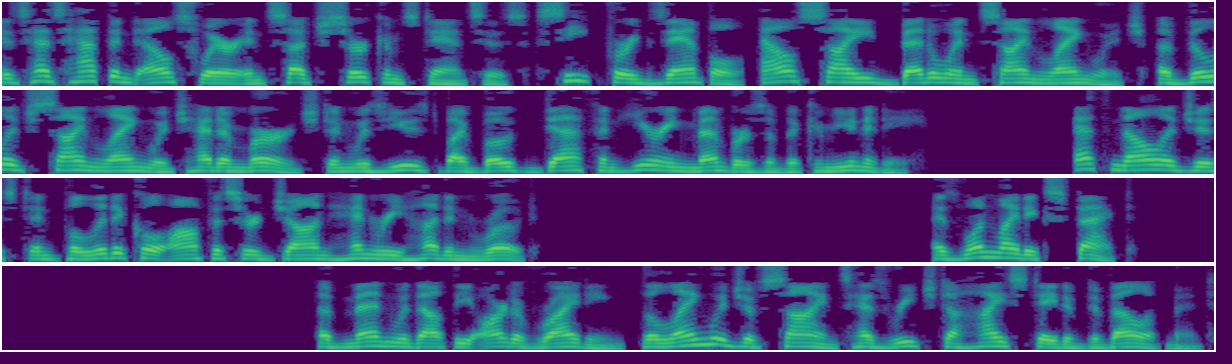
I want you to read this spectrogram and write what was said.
As has happened elsewhere in such circumstances, see, for example, Al-Sayyid Bedouin Sign Language, a village sign language had emerged and was used by both deaf and hearing members of the community. Ethnologist and political officer John Henry Hutton wrote, as one might expect, of men without the art of writing, the language of signs has reached a high state of development.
